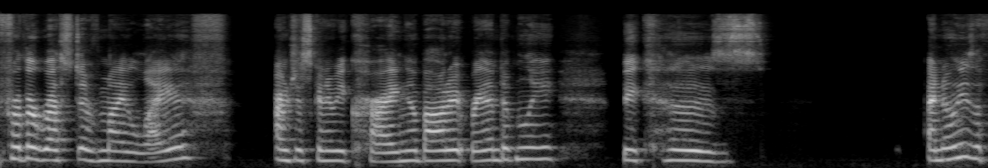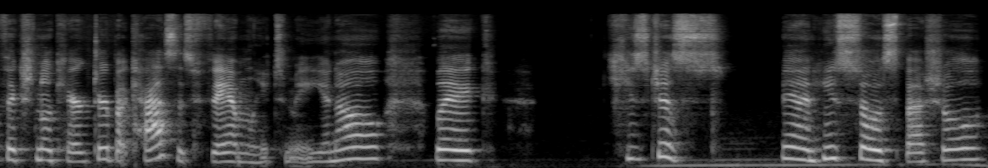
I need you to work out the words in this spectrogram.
for the rest of my life, I'm just gonna be crying about it randomly because I know he's a fictional character, but Cass is family to me, you know? Like he's just man, he's so special.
